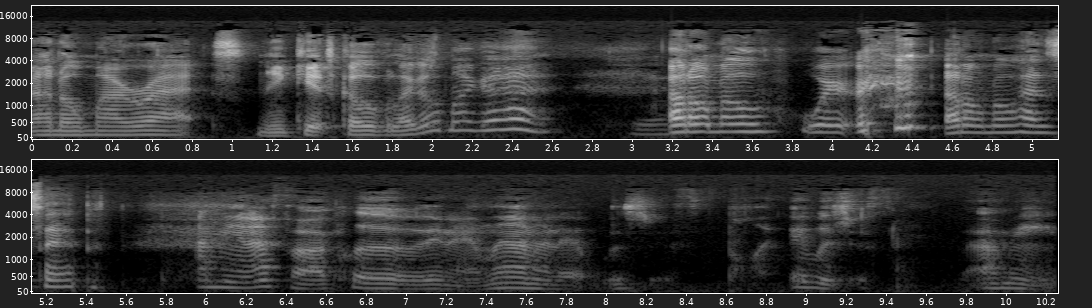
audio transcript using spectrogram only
I know my rights. And then catch COVID like, oh my god, Yeah. I don't know where, I don't know how this happened. I mean, I saw a club in Atlanta that was just it was just, I mean,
